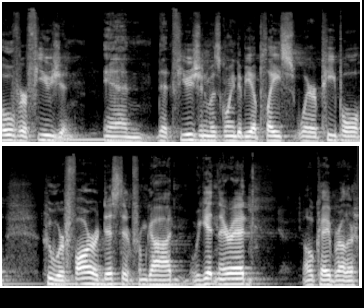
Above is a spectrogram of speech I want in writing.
over Fusion, and that Fusion was going to be a place where people who were far or distant from God, we getting there, Ed? Okay, brother.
